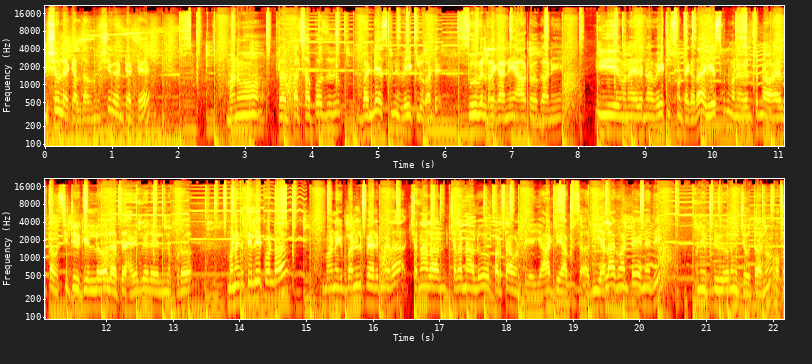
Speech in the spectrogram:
విషయంలోకి వెళ్దాం. విషయం ఏంటంటే మనము సపోజ్ బండి వేసుకునే వెహికల్ అంటే టూ వీలర్ కానీ ఆటో కానీ ఈ మన ఏదైనా వెహికల్స్ ఉంటాయి కదా వేసుకుని మనం వెళ్తున్నా వెళ్తాం. సిటీకి వెళ్ళో లేకపోతే హైవేలో వెళ్ళినప్పుడు మనకు తెలియకుండా మనకి బండ్ల పేరు మీద చలనాలు చలనాలు పడతా ఉంటాయి. RT office. అది ఎలాగంటే అనేది నేను ఇప్పుడు వివరంగా చెబుతాను. ఒక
